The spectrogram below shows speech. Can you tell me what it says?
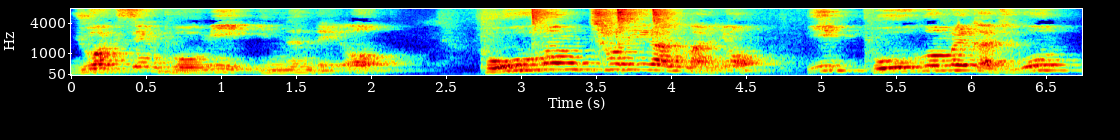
유학생 보험이 있는데요. 보험 처리라는 말은요. 이 보험을 가지고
